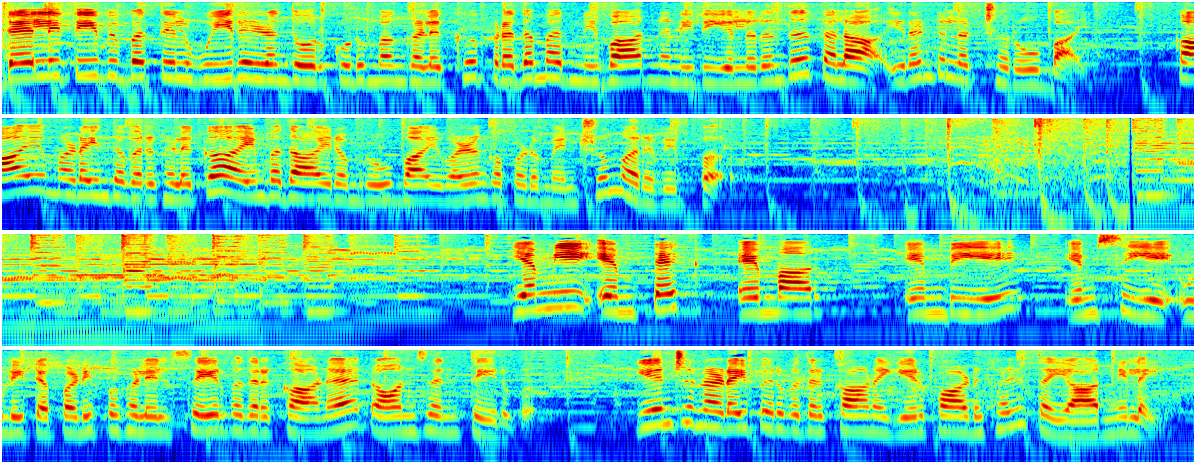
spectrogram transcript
டெல்லி தீ விபத்தில் உயிரிழந்தோர் குடும்பங்களுக்கு பிரதமர் நிவாரண நிதியிலிருந்து தலா இரண்டு லட்சம் ரூபாய். காயமடைந்தவர்களுக்கு ஐம்பதாயிரம் ரூபாய் வழங்கப்படும் என்றும் அறிவிப்பு. ME MTech MR MBA MCA உள்ளிட்ட படிப்புகளில் சேர்வதற்கான டான்சன் தேர்வு. இன்று நடைபெறுவதற்கான ஏற்பாடுகள் தயார் நிலை.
